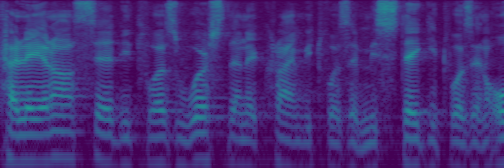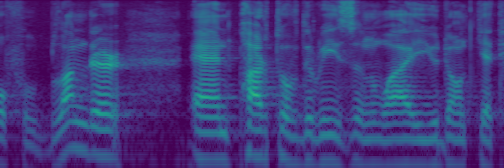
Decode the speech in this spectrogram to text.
Talleyrand said, it was worse than a crime. It was a mistake. It was an awful blunder. And part of the reason why you don't get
